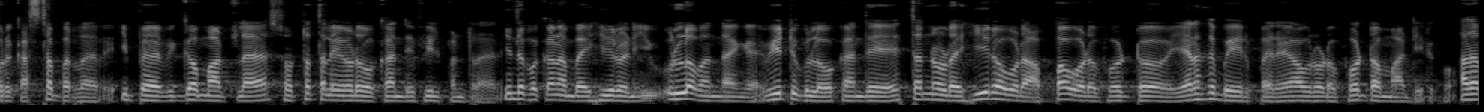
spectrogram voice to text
ஒரு கஷ்டப்படுறாரு. இப்ப விக்க மாட்டில் சொட்டத்தலையோட உட்காந்து ஃபீல் பண்றாரு. இந்த பக்கம் நம்ம ஹீரோனி உள்ள வந்தாங்க. வீட்டுக்குள்ள உட்காந்து தன்னோட ஹீரோவோட அப்பாவோட போட்டோ இறந்து போயிருப்பாரு. அவரோட போட்டோ மாட்டிருக்கும். அதை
